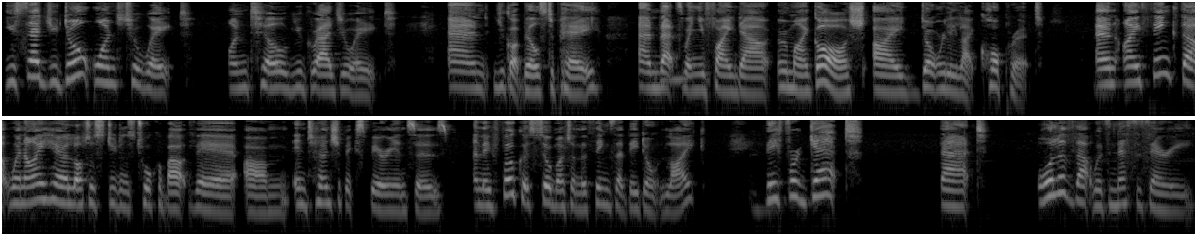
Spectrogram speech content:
You said you don't want to wait until you graduate and you got bills to pay. And that's when you find out, oh my gosh, I don't really like corporate. And I think that when I hear a lot of students talk about their um, internship experiences and they focus so much on the things that they don't like, mm-hmm. they forget that all of that was necessary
